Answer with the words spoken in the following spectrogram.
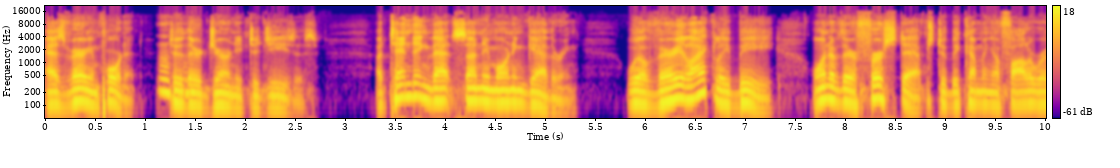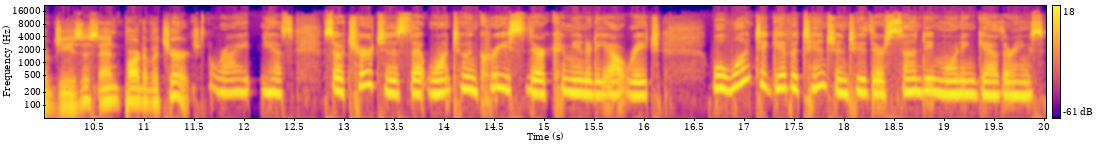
as very important mm-hmm. to their journey to Jesus. Attending that Sunday morning gathering will very likely be one of their first steps to becoming a follower of Jesus and part of a church. Right, yes. So churches that want to increase their community outreach will want to give attention to their Sunday morning gatherings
